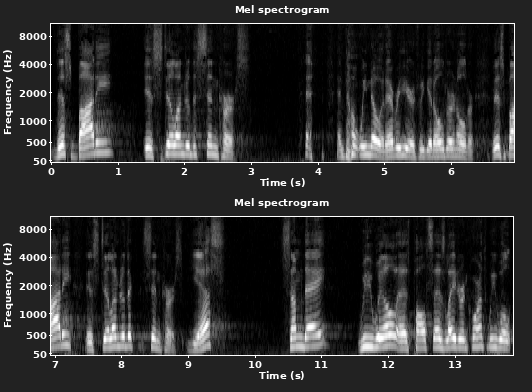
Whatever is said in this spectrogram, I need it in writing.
this body is still under the sin curse. and don't we know it every year as we get older and older? This body is still under the sin curse. Yes, someday we will, as Paul says later in Corinth, we will,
